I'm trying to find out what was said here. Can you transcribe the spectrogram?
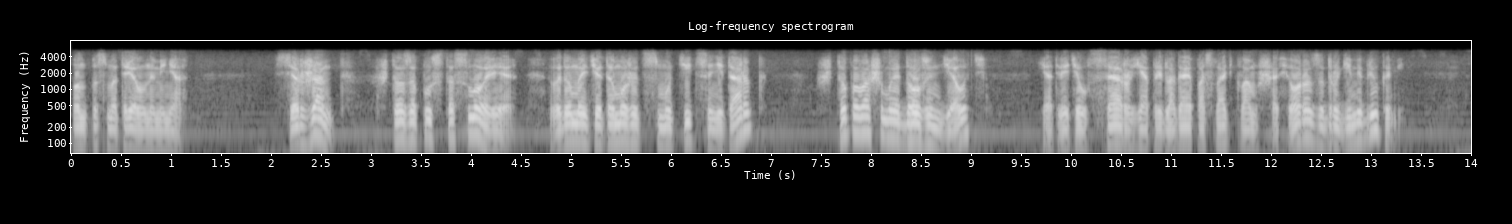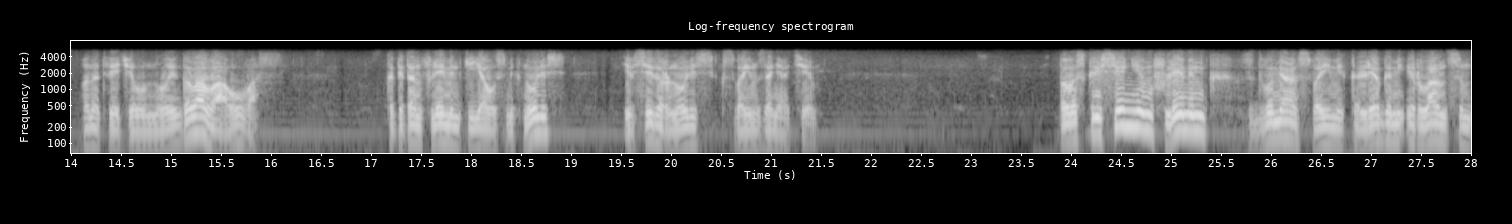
Он посмотрел на меня. «Сержант, что за пустословие? Вы думаете, это может смутить санитарок? Что, по-вашему, я должен делать?» Я ответил, «Сэр, я предлагаю послать к вам шофера за другими брюками». Он ответил, «Ну и голова у вас». Капитан Флеминг и я усмехнулись, и все вернулись к своим занятиям. По воскресеньям Флеминг с двумя своими коллегами-ирландцем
